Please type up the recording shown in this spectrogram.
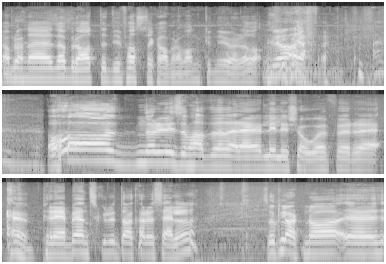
Ja, men eh, det er bra at din faste kameramann kunne gjøre det, da. Ja. Og når de liksom hadde det der lille showet før eh, Preben skulle ta karusellen, så klarte han å eh,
